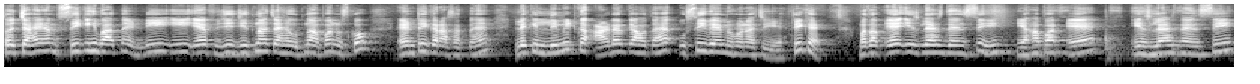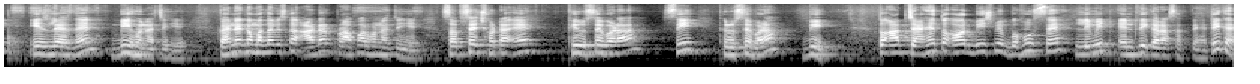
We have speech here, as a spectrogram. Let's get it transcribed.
तो चाहे हम सी की ही बात नहीं डी ई एफ़ जी जितना चाहे उतना अपन उसको एंट्री करा सकते हैं। लेकिन लिमिट का आर्डर क्या होता है? उसी वे में होना चाहिए, ठीक है? मतलब A is less than C यहाँ पर A is less than C is less than B होना चाहिए। कहने का मतलब इसका आर्डर प्रॉपर होना चाहिए। सबसे छोटा ए फिर उससे बड़ा सी फिर उससे बड़ा बी तो आप चाहें तो और बीच में बहुत से लिमिट एंट्री करा सकते हैं, ठीक है?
